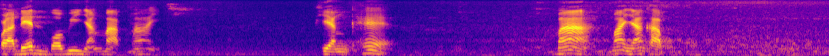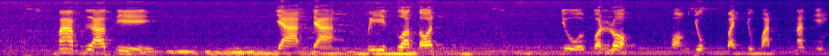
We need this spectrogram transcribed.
ประเด็นบ่มีหยังมากมาย เพียงแค่ มามาหยังครับ มาเพื่อที่อยากจะมีตัวตน อยู่บนโลกของยุคปัจจุบันนั่นเอง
